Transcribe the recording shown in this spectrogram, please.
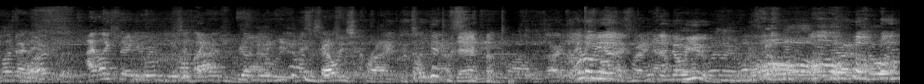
him. I like the new music, like the new His belly's cracked. It's a mess. Damn. Oh, no, yeah. Then no you. Oh, oh,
